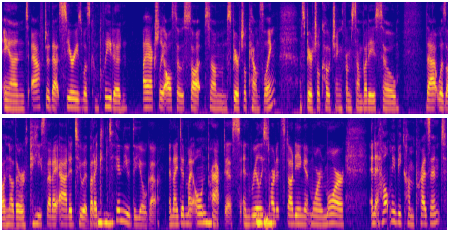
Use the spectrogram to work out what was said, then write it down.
And after that series was completed, I actually also sought some spiritual counseling and spiritual coaching from somebody. So that was another piece that I added to it. But I mm-hmm. continued the yoga and I did my own mm-hmm. practice and really mm-hmm. started studying it more and more. And it helped me become present,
